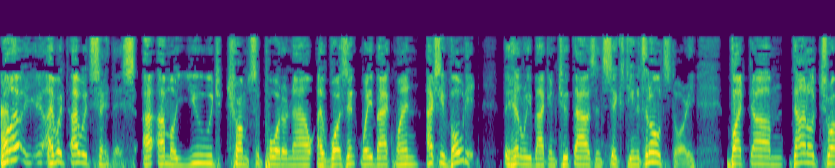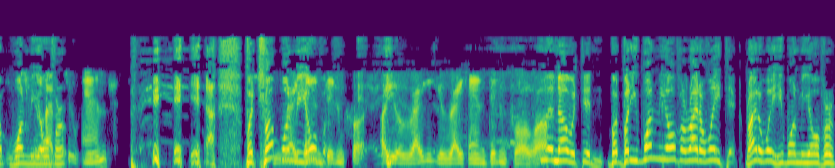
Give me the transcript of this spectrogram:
Well, I, I would I would say this. I, I'm a huge Trump supporter now. I wasn't way back when. I actually voted for Hillary back in 2016. It's an old story, but um, Donald Trump won me over. two hands. yeah, but Trump won right me over. Didn't fall. Are you right? Your right hand didn't fall off. No, no, it didn't. But but he won me over right away, Dick. Right away, he won me over.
